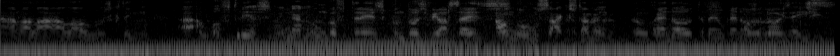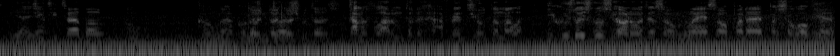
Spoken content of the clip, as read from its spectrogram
há, lá, há lá alguns que têm, há um Golf 3, se não me engano, Um Golf 3 com 12 VO6. há um, um também, O com- Renault também, o Renault, o Renault, é isso. G- Yeah, yeah. GT Turbo com com, ah, com dois, dois, dois, motores. Estamos a falar do motor à frente outro na mala e que os dois funcionam, atenção, é só para, para show off. Yeah.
